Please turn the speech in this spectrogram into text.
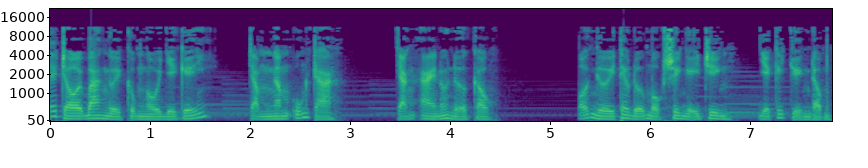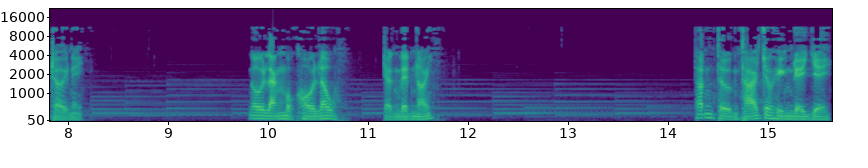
Thế rồi ba người cùng ngồi về ghế, Trầm ngâm uống trà. Chẳng ai nói nửa câu. Mỗi người theo đuổi một suy nghĩ riêng Về cái chuyện động trời này. Ngồi lặng một hồi lâu, Trần Linh nói Thanh thượng thả cho hiện đệ về.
